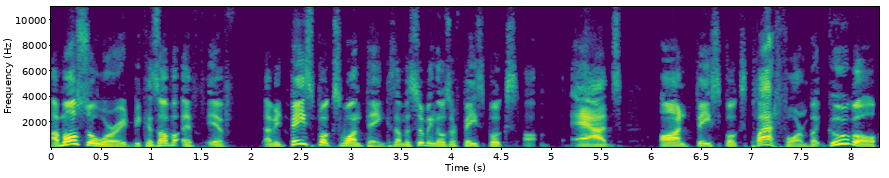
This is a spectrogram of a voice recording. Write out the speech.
I'm also worried because of if if I mean Facebook's one thing because I'm assuming those are Facebook's uh, ads on Facebook's platform, but Google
